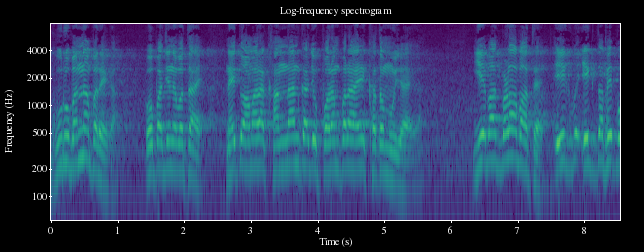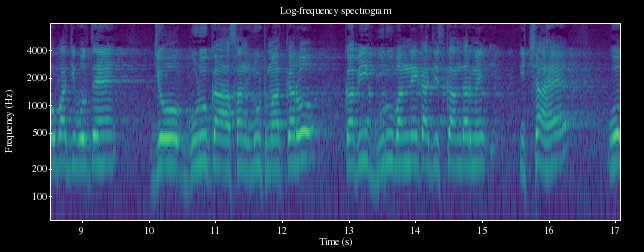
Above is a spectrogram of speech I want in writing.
गुरु बनना पड़ेगा, गोपा जी ने बताए नहीं तो हमारा खानदान का जो परंपरा है, खत्म हो जाएगा। ये बात बड़ा बात है। एक एक दफे पोपा जी बोलते हैं, जो गुरु का आसन लूट मत करो, कभी गुरु बनने का जिसका अंदर में इच्छा है, वो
